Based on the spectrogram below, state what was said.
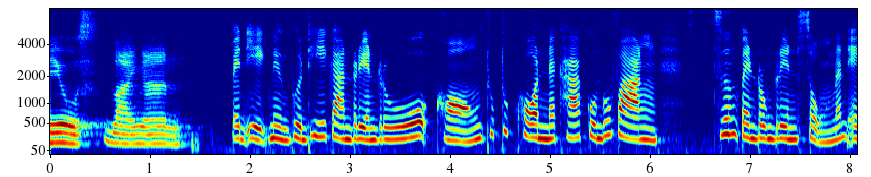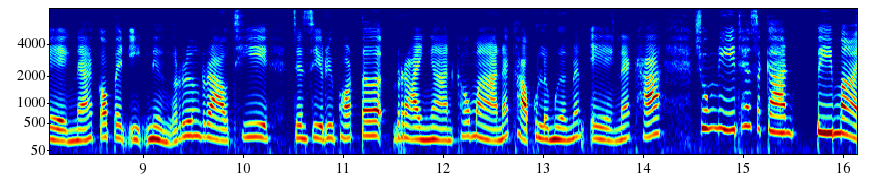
News รายงาน เป็นอีกหนึ่งพื้นที่การเรียนรู้ของทุกๆ คนนะคะ คุณผู้ฟัง ซึ่งเป็นโรงเรียนสงฆ์นั่นเองนะ ก็เป็นอีกหนึ่งเรื่องราวที่เจนซีรีพอร์เตอร์รายงานเข้ามานักข่าวพลเมืองนั่นเองนะคะ ช่วงนี้เทศกาล ปีใหม่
